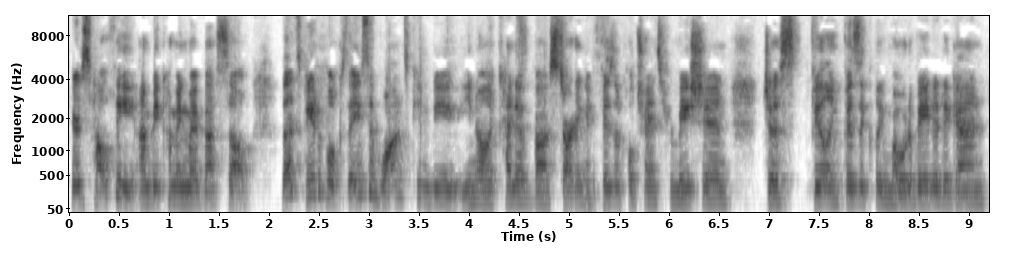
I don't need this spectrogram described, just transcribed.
Here's healthy. I'm becoming my best self. That's beautiful because Ace of Wands can be, you know, like kind of uh, starting a physical transformation, just feeling physically motivated again.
